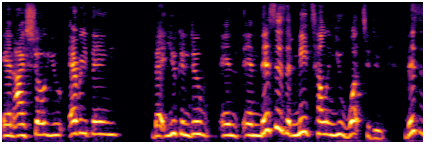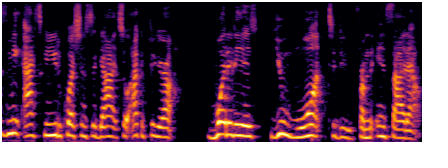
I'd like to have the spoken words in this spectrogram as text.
and I show you everything that you can do. And, and this isn't me telling you what to do. This is me asking you the questions to guide so I can figure out what it is you want to do from the inside out.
